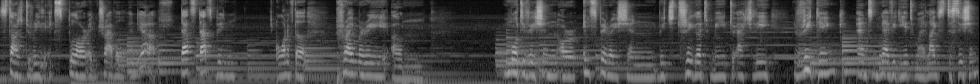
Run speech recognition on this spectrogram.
started to really explore and travel. And yeah that's that's been one of the primary um, motivation or inspiration which triggered me to actually rethink and navigate my life's decision.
